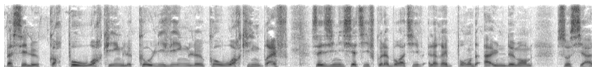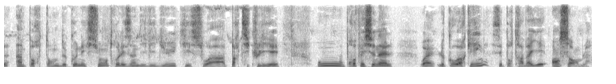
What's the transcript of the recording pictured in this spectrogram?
bah, c'est le corpo working, le co-living, le co-working. Bref, ces initiatives collaboratives, elles répondent à une demande sociale importante de connexion entre les individus qu'ils soient particuliers ou professionnels. Ouais, le coworking, c'est pour travailler ensemble.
